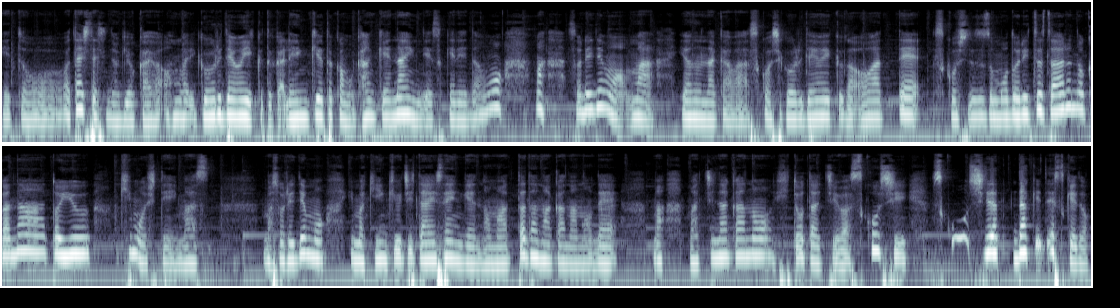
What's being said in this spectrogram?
えっ、と、私たちの業界はあんまりゴールデンウィークとか連休とかも関係ないんですけれども、まあ、それでも、まあ、世の中は少しゴールデンウィークが終わって、少しずつ戻りつつあるのかなという気もしています。まあ、それでも今緊急事態宣言の真っ只中なので、まあ、街中の人たちは少し少しだけですけど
